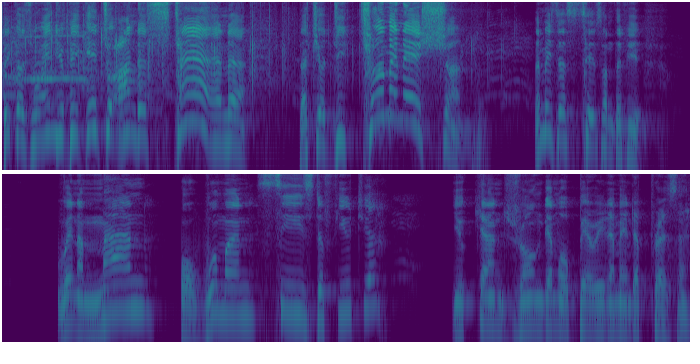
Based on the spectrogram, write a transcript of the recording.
Because when you begin to understand that your determination, let me just say something to you. When a man or woman sees the future, you can't drown them or bury them in the present.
